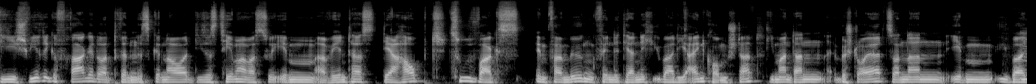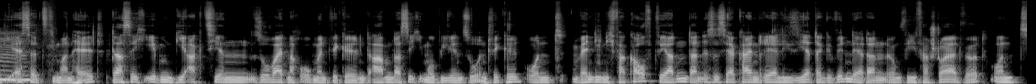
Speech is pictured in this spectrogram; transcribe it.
die schwierige Frage dort drin ist genau dieses Thema, was du eben erwähnt hast. Der Hauptzuwachs im Vermögen findet ja nicht über die Einkommen statt, die man dann besteuert, sondern eben über mhm. die Assets, die man hält, dass sich eben die Aktien so weit nach oben entwickeln haben, dass sich Immobilien so entwickeln. Und wenn die nicht verkauft werden, dann ist es ja ja kein realisierter Gewinn, der dann irgendwie versteuert wird. Und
